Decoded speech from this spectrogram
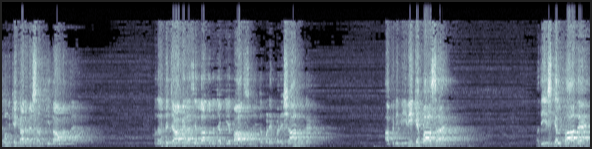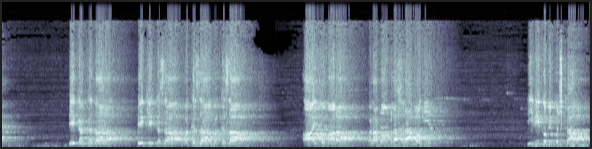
ان کے گھر میں سب کی دعوت ہے۔ حضرت جابر رضی اللہ تعالیٰ جب یہ بات سنی تو بڑے پریشان ہو گئے۔ اپنی بیوی کے پاس آئے۔ حدیث کے الفاظ ہیں۔ بے کا قضا، بے کے قضا و قضا و قضا آج تو ہمارا بڑا معاملہ خراب ہو گیا۔ بیوی کو بھی کچھ کہا،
